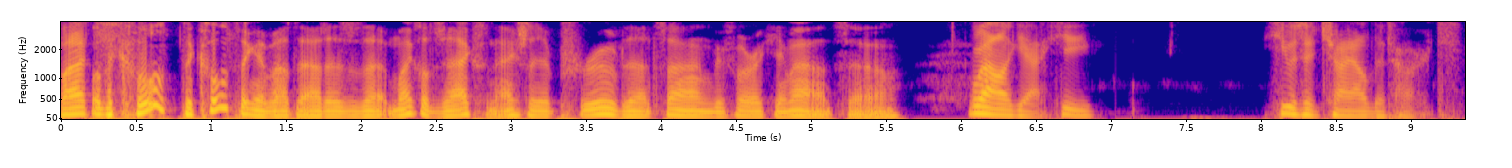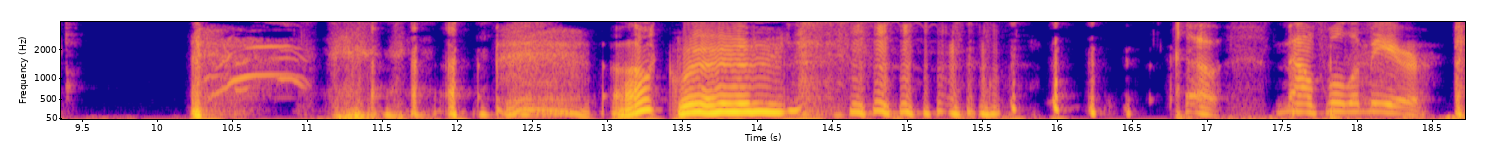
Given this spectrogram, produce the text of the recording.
But Well, the cool the cool thing about that is that Michael Jackson actually approved that song before it came out. So Well, yeah, he he was a child at heart. awkward. Oh, mouthful of beer.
